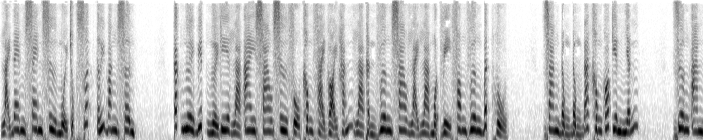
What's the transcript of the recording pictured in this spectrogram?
Lại đem sen sư muội trục xuất tới băng sơn. Các ngươi biết người kia là ai sao sư phụ không phải gọi hắn là thần vương sao lại là một vị phong vương bất hủ. Giang Đồng Đồng đã không có kiên nhẫn. Dương An.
